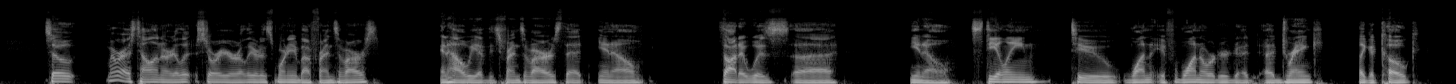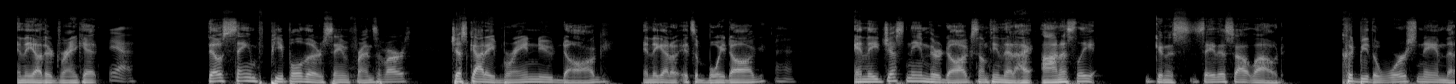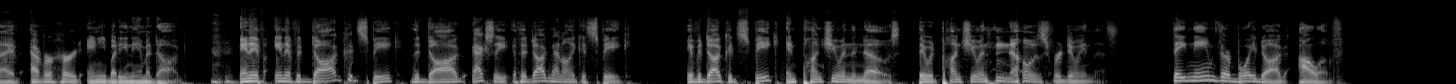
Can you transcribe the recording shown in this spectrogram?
So, remember I was telling a story earlier this morning about friends of ours and how we have these friends of ours that, you know, thought it was, uh, you know, stealing to one, if one ordered a, a drink, like a Coke, and the other drank it. Yeah. Those same people that are same friends of ours just got a brand new dog, and they got a, it's a boy dog Uh-huh. and they just named their dog something that I honestly gonna say this out loud could be the worst name that I've ever heard anybody name a dog. and if and if a dog could speak, the dog actually if a dog not only could speak, if a dog could speak and punch you in the nose, they would punch you in the nose for doing this. They named their boy dog Olive.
